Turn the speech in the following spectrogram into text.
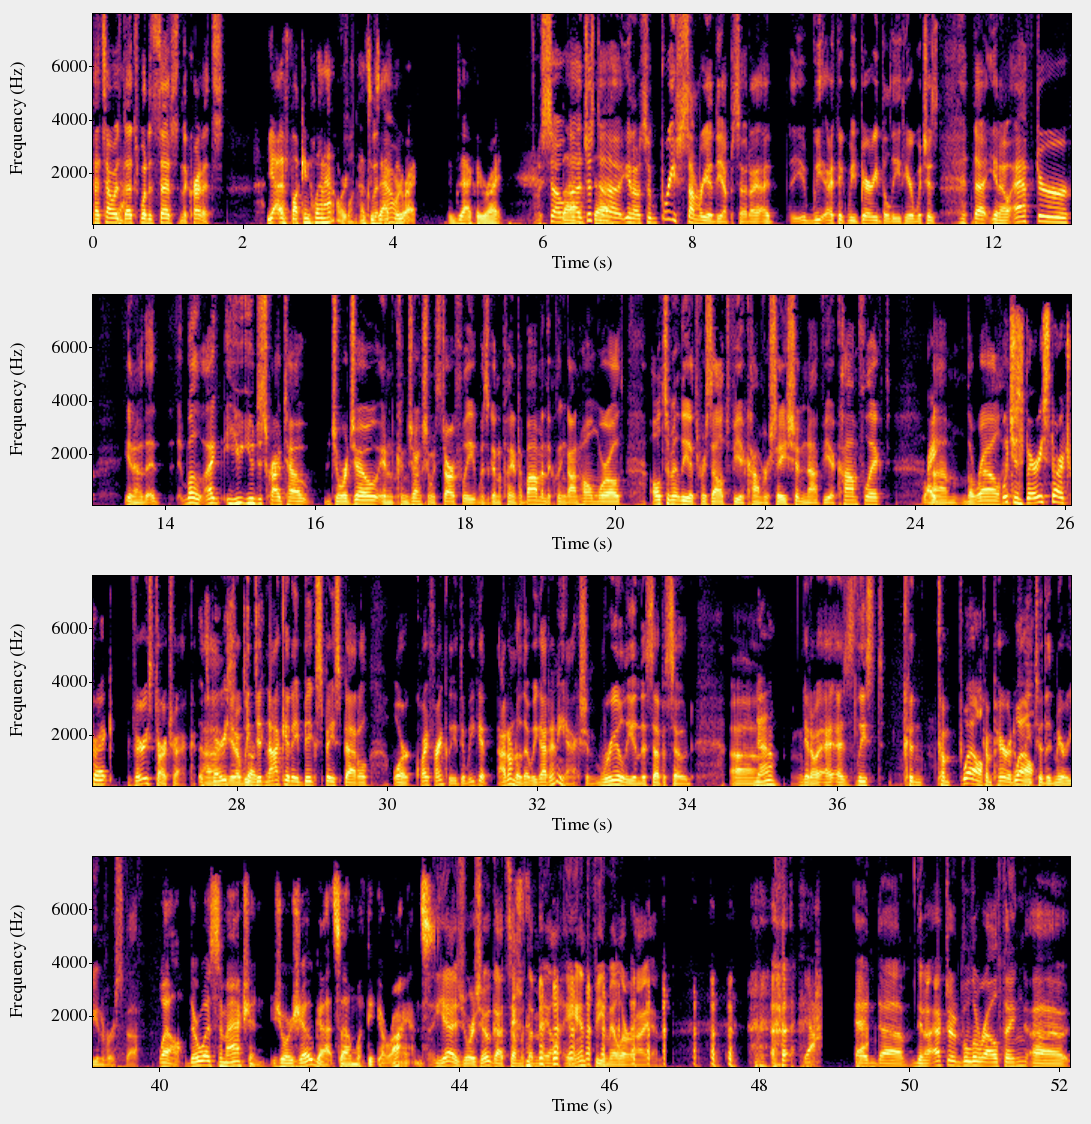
that's how it, yeah. that's what it says in the credits. Yeah, fucking Clint Howard. Fucking that's Clint exactly Howard. right. Exactly right. So, uh, but, uh, just uh, you know, so brief summary of the episode. I, I, we, I think we buried the lead here, which is that you know after you know that. Well, I you you described how Georgiou, in conjunction with Starfleet, was going to plant a bomb in the Klingon homeworld. Ultimately, it's resolved via conversation, not via conflict. Right. Um, L'Rell, which is very Star Trek. Very Star Trek. It's very uh, you know, we did Trek. not get a big space battle, or quite frankly, did we get? I don't know that we got any action really in this episode. Um, no. You know, as least con, com, well, comparatively well, to the mirror universe stuff. Well, there was some action. Georgiou got some with the Orions. Yeah, Georgiou got some with a male and female Orion. yeah. And uh, you know, after the L'Rell thing, uh,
